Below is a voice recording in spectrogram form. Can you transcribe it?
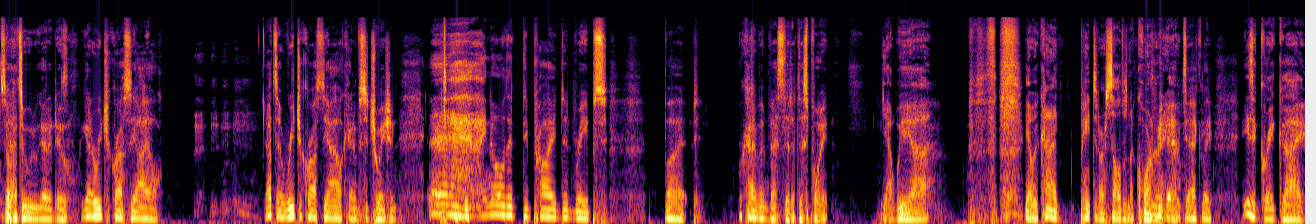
So So that's what we got to do. We got to reach across the aisle. That's a reach across the aisle kind of situation. I know that they probably did rapes, but we're kind of invested at this point. yeah, we uh yeah, we kind of painted ourselves in a corner Yeah, here. exactly. He's a great guy.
